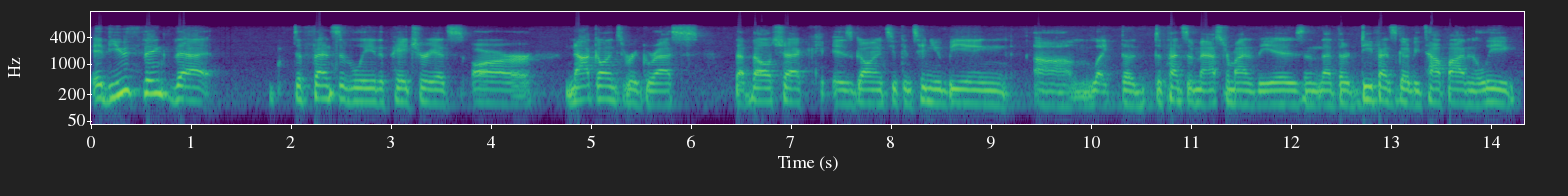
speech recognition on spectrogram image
If you think that defensively the Patriots are not going to regress, that Belichick is going to continue being um, like the defensive mastermind that he is, and that their defense is going to be top five in the league –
